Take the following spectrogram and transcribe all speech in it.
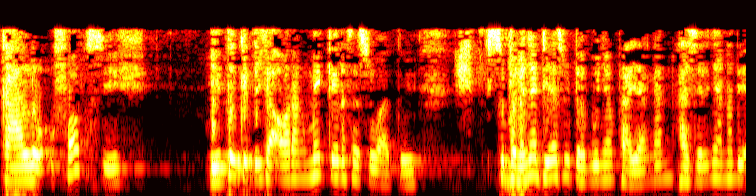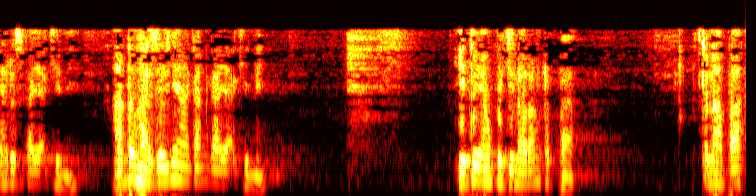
Kalau forsih itu ketika orang mikir sesuatu Sebenarnya dia sudah punya bayangan Hasilnya nanti harus kayak gini atau hasilnya akan kayak gini. Itu yang bikin orang debat. Kenapa?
